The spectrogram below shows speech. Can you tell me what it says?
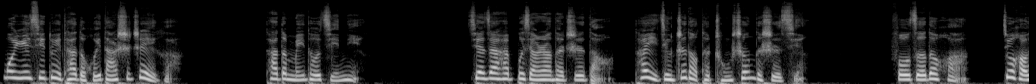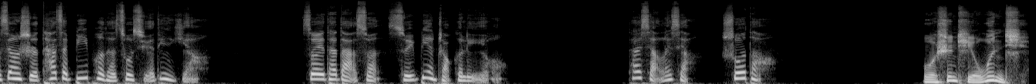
莫云熙对他的回答是这个，他的眉头紧拧，现在还不想让他知道他已经知道他重生的事情，否则的话就好像是他在逼迫他做决定一样，所以他打算随便找个理由。他想了想，说道：“我身体有问题。”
